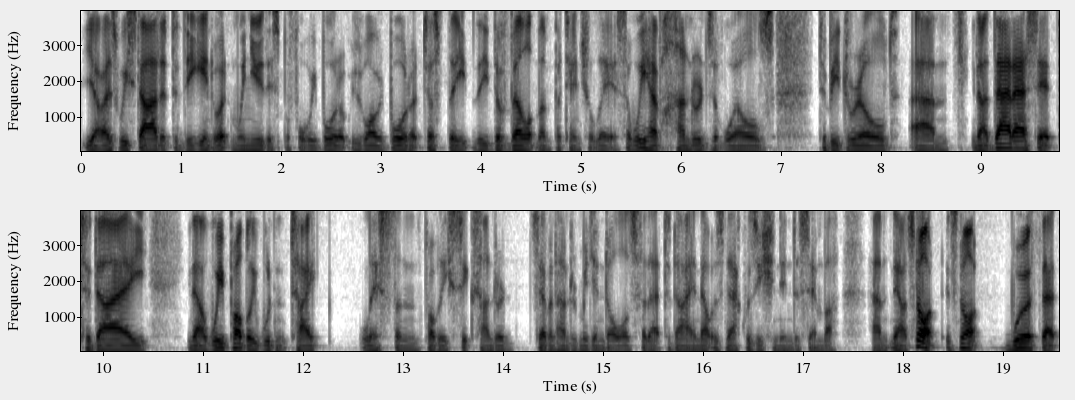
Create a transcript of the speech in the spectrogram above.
you know, as we started to dig into it, and we knew this before we bought it, is why we bought it, just the, the development potential there. So we have hundreds of wells to be drilled. Um, you know, that asset today, you know, we probably wouldn't take less than probably 600 700 million dollars for that today and that was an acquisition in December um, now it's not it's not worth that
